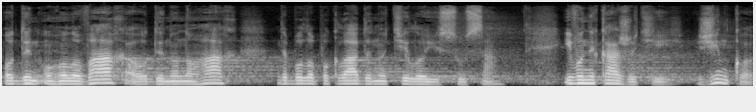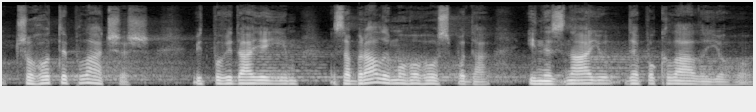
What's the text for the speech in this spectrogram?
один у головах, а один у ногах, де було покладено тіло Ісуса. І вони кажуть їй: Жінко, чого ти плачеш? Відповідає їм: Забрали мого Господа, і не знаю, де поклали Його.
